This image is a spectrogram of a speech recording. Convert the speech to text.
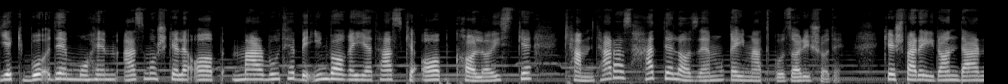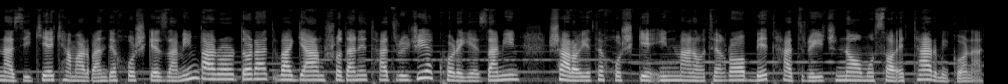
یک بعد مهم از مشکل آب مربوط به این واقعیت است که آب کالایی است که کمتر از حد لازم قیمت گذاری شده. کشور ایران در نزدیکی کمربند خشک زمین قرار دارد و گرم شدن تدریجی کره زمین شرایط خشکی این مناطق را به تدریج نامساعدتر می کند.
